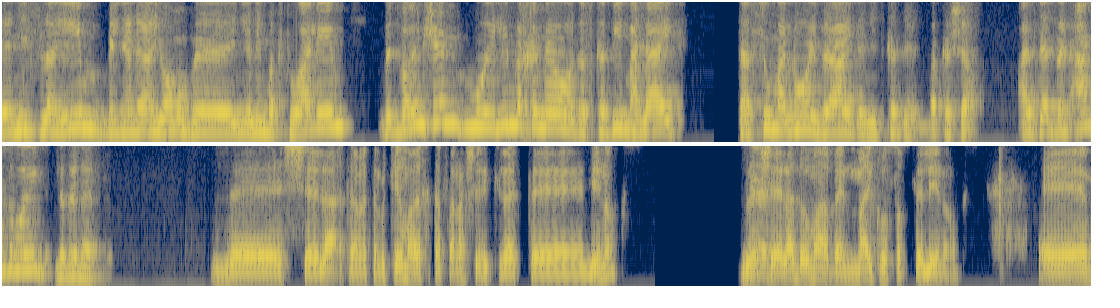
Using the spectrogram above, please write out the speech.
נפלאים בענייני היום ובעניינים אקטואליים, ודברים שהם מועילים לכם מאוד, אז קדימה, לייק, תעשו מנוי והיידה, נתקדם, בבקשה. ההבדל בין אנדרואיד לבין אפל. זה שאלה, אתה, אתה מכיר מערכת הפעלה שנקראת uh, לינוקס? זו כן. שאלה דומה בין מייקרוסופט ללינוקס. Uh,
